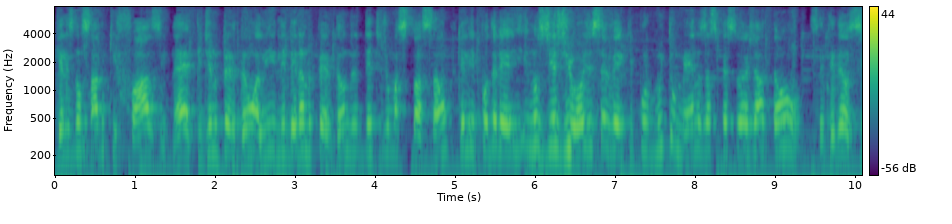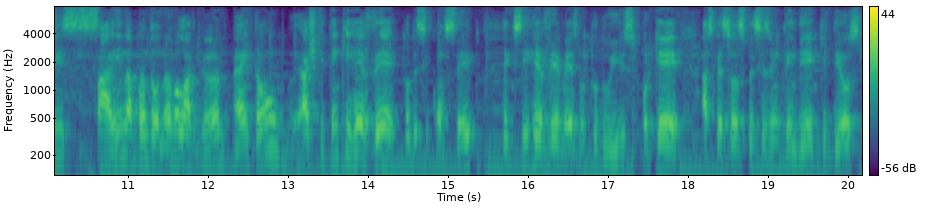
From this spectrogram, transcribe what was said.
que eles não sabem o que fazem, né? Pedindo perdão ali, liberando perdão dentro de uma situação que ele poderia. E nos dias de hoje você vê que por muito menos as pessoas já estão, você entendeu? Se saindo, abandonando, largando. Né? Então, acho que tem que rever todo esse conceito, tem que se rever mesmo tudo isso, porque as pessoas precisam entender que Deus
